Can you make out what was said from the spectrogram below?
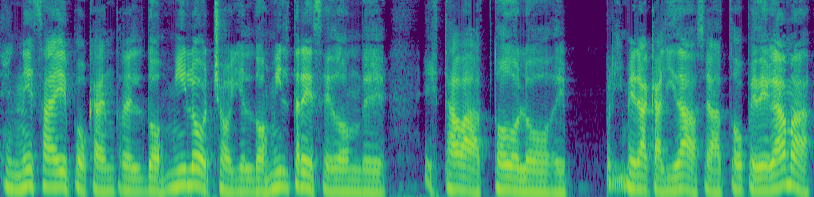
en esa época, entre el 2008 y el 2013, donde estaba todo lo de primera calidad, o sea, tope de gama,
